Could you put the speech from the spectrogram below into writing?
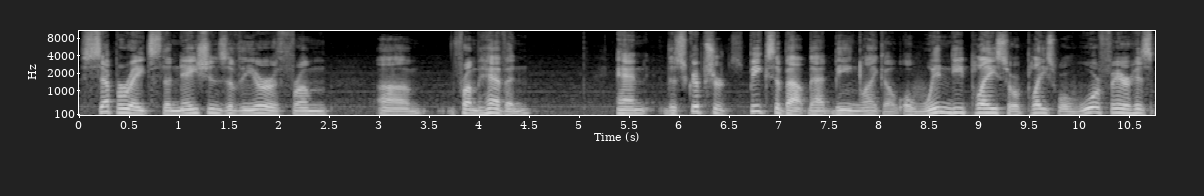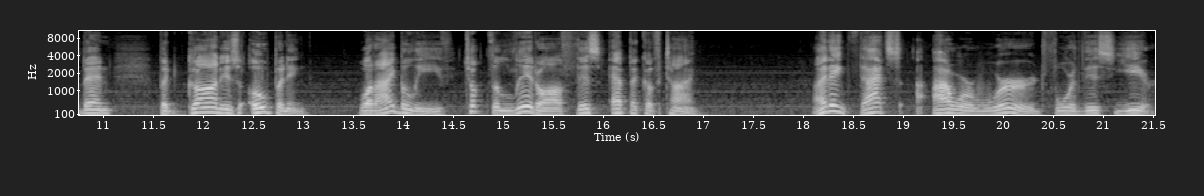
separates the nations of the earth from um, from heaven. And the scripture speaks about that being like a, a windy place or a place where warfare has been. But God is opening what I believe took the lid off this epoch of time. I think that's our word for this year.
